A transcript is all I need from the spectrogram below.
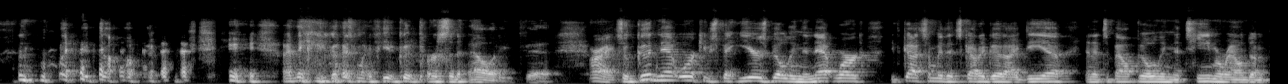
related I think you guys might be a good personality fit. All right. So, good network. You've spent years building the network. You've got somebody that's got a good idea, and it's about building the team around them.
